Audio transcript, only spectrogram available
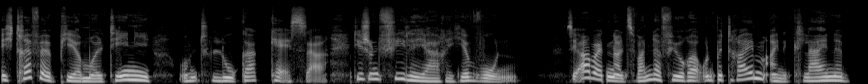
Ich treffe Pier Molteni und Luca Kessa, die schon viele Jahre hier wohnen. Sie arbeiten als Wanderführer und betreiben eine kleine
